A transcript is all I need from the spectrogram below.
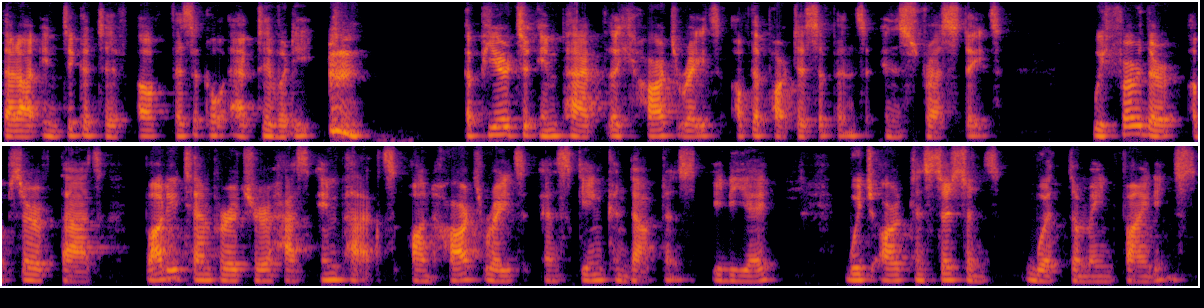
that are indicative of physical activity appear to impact the heart rate of the participants in stress states. We further observed that body temperature has impacts on heart rate and skin conductance, EDA, which are consistent with domain findings.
